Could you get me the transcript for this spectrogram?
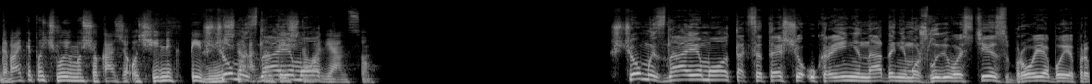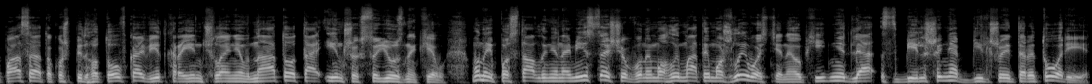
Давайте почуємо, що каже очільник Північно-Атлантичного альянсу. Що ми знаємо, так це те, що Україні надані можливості, зброя, боєприпаси, а також підготовка від країн-членів НАТО та інших союзників. Вони поставлені на місце, щоб вони могли мати можливості, необхідні для збільшення більшої території.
